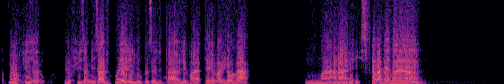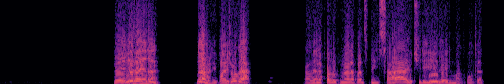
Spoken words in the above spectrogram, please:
Tamo Não, falando fiz do a-. Eu fiz amizade com ele, Lucas. Ele tá, ele vai até vai jogar. Mas fala, Renan. Beleza, Renan? Não, ele vai jogar. A galera falou que não era para dispensar, eu tirei ele aí numa conta.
